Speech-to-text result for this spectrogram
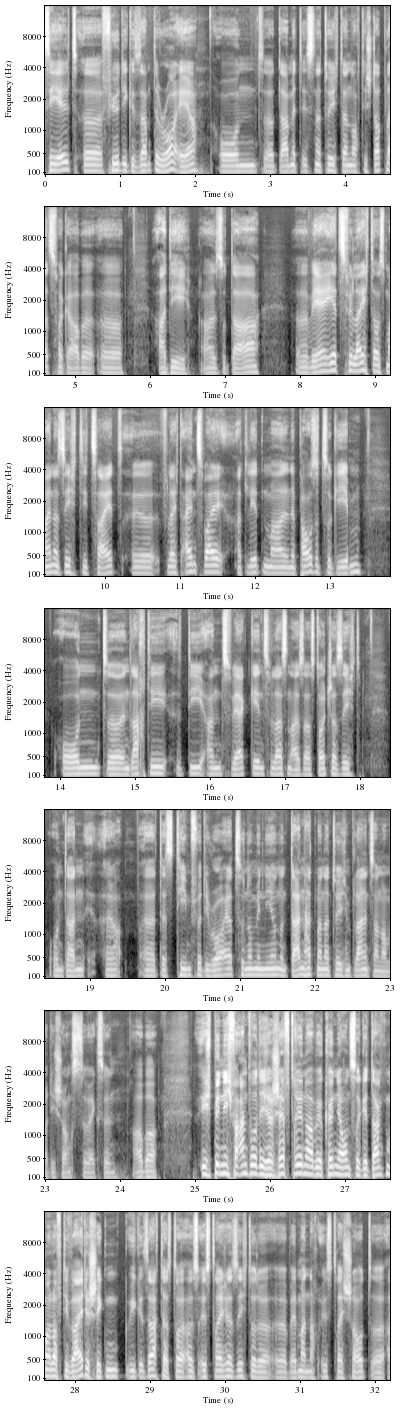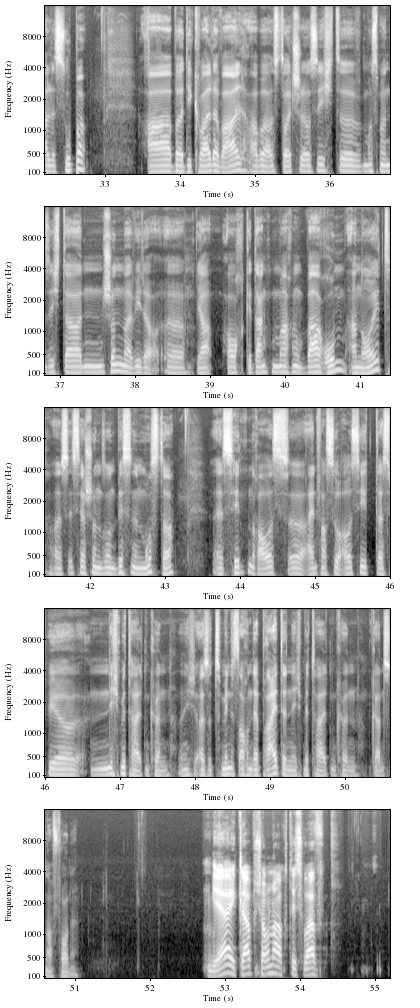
zählt äh, für die gesamte Raw Air und äh, damit ist natürlich dann noch die Startplatzvergabe äh, AD. Also da äh, wäre jetzt vielleicht aus meiner Sicht die Zeit, äh, vielleicht ein, zwei Athleten mal eine Pause zu geben und äh, in Lachti die ans Werk gehen zu lassen, also aus deutscher Sicht und dann äh, äh, das Team für die Raw Air zu nominieren. Und dann hat man natürlich im Planet dann nochmal die Chance zu wechseln. Aber ich bin nicht verantwortlicher Cheftrainer, aber wir können ja unsere Gedanken mal auf die Weide schicken. Wie gesagt, das aus Österreicher Sicht oder äh, wenn man nach Österreich schaut, äh, alles super. Aber die Qual der Wahl, aber aus deutscher Sicht äh, muss man sich dann schon mal wieder äh, ja, auch Gedanken machen, warum erneut. Es ist ja schon so ein bisschen ein Muster es hinten raus äh, einfach so aussieht, dass wir nicht mithalten können. Also zumindest auch in der Breite nicht mithalten können, ganz nach vorne. Ja, ich glaube schon auch, das war,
